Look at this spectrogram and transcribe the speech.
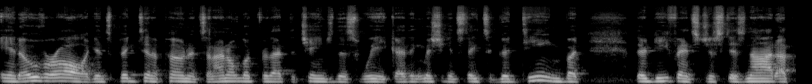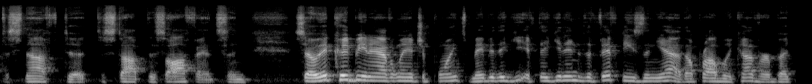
and overall against Big Ten opponents. And I don't look for that to change this week. I think Michigan State's a good team, but their defense just is not up to snuff to, to stop this offense. And so it could be an avalanche of points. Maybe they if they get into the 50s, then yeah, they'll probably cover. But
